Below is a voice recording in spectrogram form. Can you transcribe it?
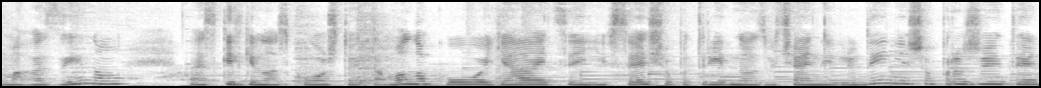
магазину. е, Скільки в нас коштує там молоко, яйця і все, що потрібно звичайній людині, щоб прожити.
